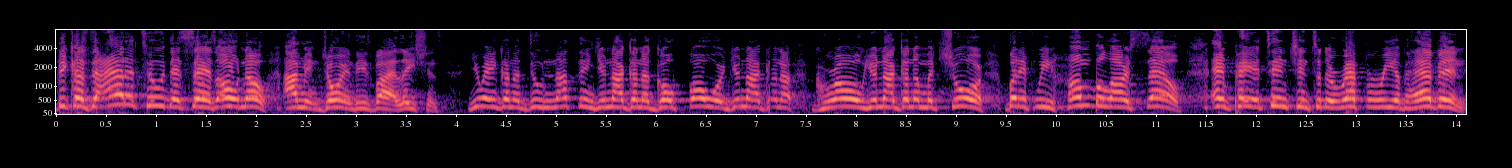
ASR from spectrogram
Because the attitude that says, oh no, I'm enjoying these violations, you ain't gonna do nothing. You're not gonna go forward. You're not gonna grow. You're not gonna mature. But if we humble ourselves and pay attention to the referee of heaven,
